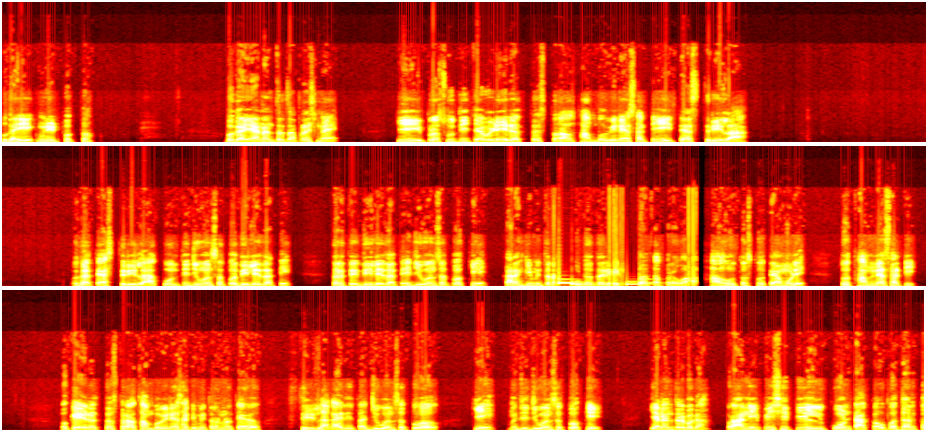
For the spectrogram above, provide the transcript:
बघा एक मिनिट फक्त. बघा यानंतरचा प्रश्न आहे की प्रसूतीच्या वेळी रक्तस्त्राव थांबविण्यासाठी त्या स्त्रीला बघा त्या स्त्रीला कोणते जीवनसत्व दिले जाते? तर ते दिले जाते जीवनसत्व के. कारण की मित्रांनो कुठंतरी रक्ताचा प्रवाह हा होत असतो त्यामुळे तो थांबण्यासाठी. ओके रक्तस्त्राव थांबविण्यासाठी मित्रांनो त्या स्त्रीला काय देतात? जीवनसत्व के म्हणजे जीवनसत्व के. यानंतर बघा प्राणी पेशीतील कोण टाकाऊ पदार्थ?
